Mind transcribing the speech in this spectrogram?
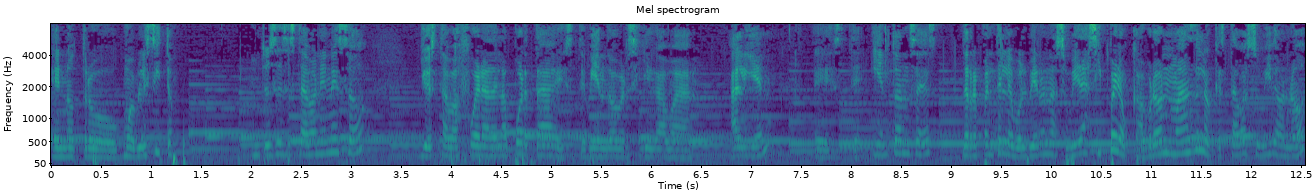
en otro mueblecito. Entonces estaban en eso. Yo estaba fuera de la puerta, este, viendo a ver si llegaba alguien. Este, y entonces, de repente le volvieron a subir así, pero cabrón, más de lo que estaba subido, ¿no?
